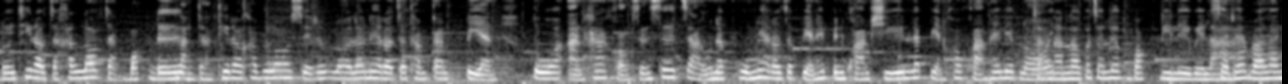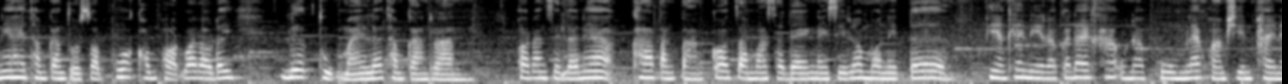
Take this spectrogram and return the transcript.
โดยที่เราจะคัดลอกจากบล็อกเดิมหลังจากที่เราคัดลอกเสร็จเรียบร้อยแล้วเนี่ยเราจะทำการเปลี่ยนตัวอ่านค่าของเซนเซอร์จากอุณหภูมิเนี่ยเราจะเปลี่ยนให้เป็นความชื้น และเปลี่ยนข้อความให้เรียบร้อยจากนั้นเราก็จะเลือกบล็อกดีเลย์เวลาเสร็จเรียบร้อยแล้วเนี่ยให้ทำการตรวจสอบพวกคอมพอร์ตว่าเราได้ เลือกถูกไหมและทำการรัน พอรันเสร็จแล้วเนี่ย ค่าต่างๆ ก็จะมาแสดงใน Serial Monitor เพียงแค่นี้เราก็ได้ค่าอุณหภูมิและความชื้นภายใน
